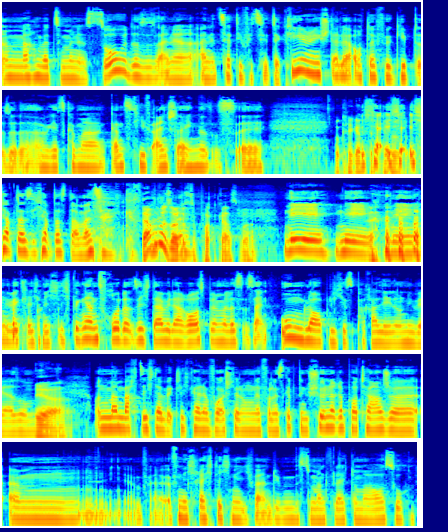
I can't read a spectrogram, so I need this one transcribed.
äh, machen wir zumindest so, dass es eine, eine zertifizierte Clearing-Stelle auch dafür gibt. Also da, jetzt kann man ganz tief einsteigen. Das ist äh, Okay, ganz ich, ich, ich habe das, ich hab das damals angefangen. Darüber solltest du Podcast machen. Nee, nee, nee, wirklich nicht. Ich bin ganz froh, dass ich da wieder raus bin, weil es ist ein unglaubliches Paralleluniversum. Ja. Und man macht sich da wirklich keine Vorstellung davon. Es gibt eine schöne Reportage ähm, öffentlich-rechtlichen, ich weiß, die müsste man vielleicht nochmal raussuchen,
